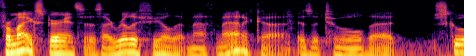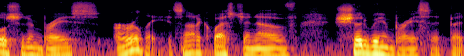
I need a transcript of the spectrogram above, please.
From my experiences, I really feel that Mathematica is a tool that schools should embrace early. It's not a question of should we embrace it, but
